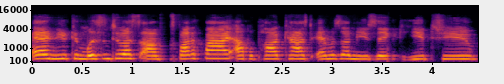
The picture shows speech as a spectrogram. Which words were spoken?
And you can listen to us on Spotify, Apple Podcast, Amazon Music, YouTube.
